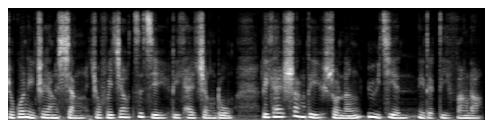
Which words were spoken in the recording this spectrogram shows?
如果你这样想，就会叫自己离开正路，离开上帝所能遇见你的地方了。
